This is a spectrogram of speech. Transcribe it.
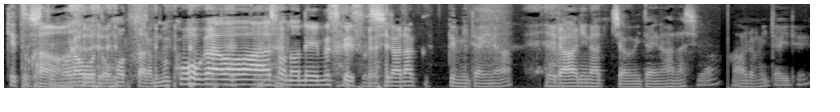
決してもらおうと思ったら 向こう側はそのネームスペースを知らなくってみたいなエラーになっちゃうみたいな話はあるみたいで。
